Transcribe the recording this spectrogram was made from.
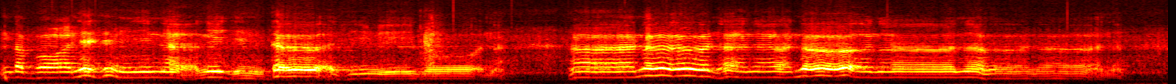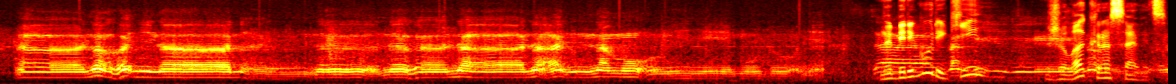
Да на берегу реки жила красавица.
